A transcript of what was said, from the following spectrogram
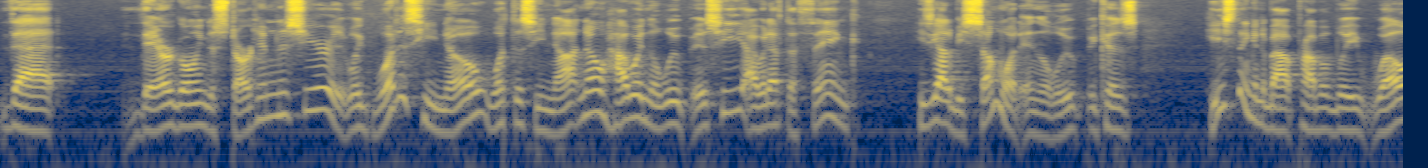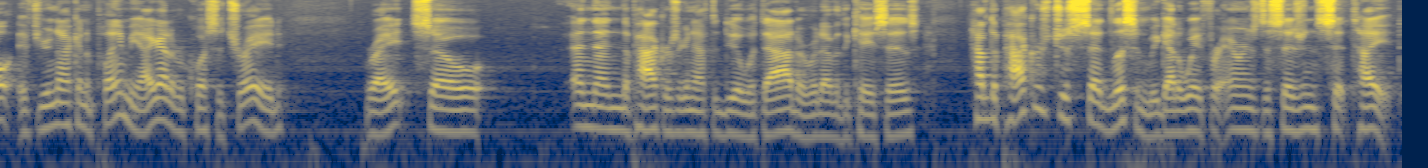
that they're going to start him this year? Like, what does he know? What does he not know? How in the loop is he? I would have to think he's got to be somewhat in the loop because he's thinking about probably, well, if you're not going to play me, I got to request a trade, right? So, and then the Packers are going to have to deal with that or whatever the case is. Have the Packers just said, "Listen, we got to wait for Aaron's decision. Sit tight."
